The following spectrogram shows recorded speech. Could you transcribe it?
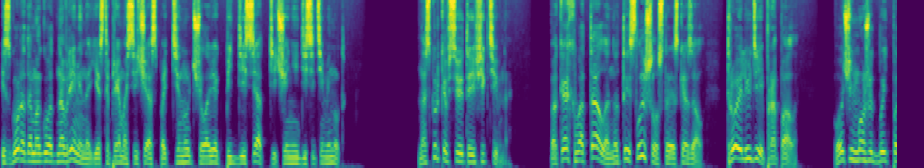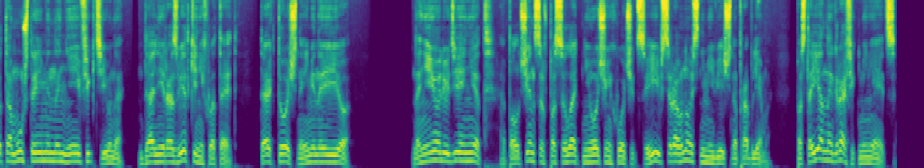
Из города могу одновременно, если прямо сейчас, подтянуть человек 50 в течение 10 минут. Насколько все это эффективно? Пока хватало, но ты слышал, что я сказал? Трое людей пропало. Очень может быть потому, что именно неэффективно. Дальней разведки не хватает? Так точно, именно ее. На нее людей нет, ополченцев посылать не очень хочется, и все равно с ними вечно проблема. Постоянный график меняется.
